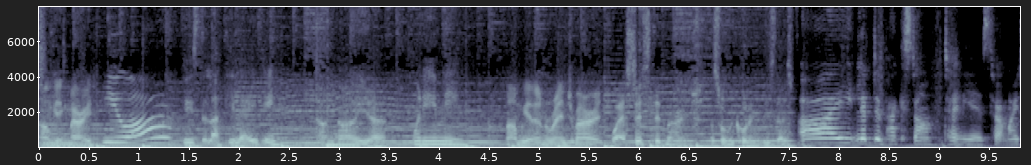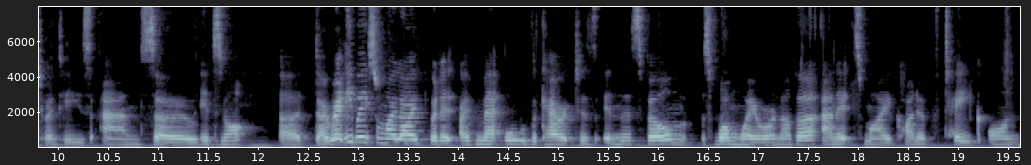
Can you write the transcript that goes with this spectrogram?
I'm getting married. You are? Who's the lucky lady? Don't know yet. What do you mean? I'm getting an arranged marriage. Well, assisted marriage. That's what we're calling it these days. I lived in Pakistan for 10 years throughout my 20s, and so it's not uh, directly based on my life, but it, I've met all the characters in this film one way or another, and it's my kind of take on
